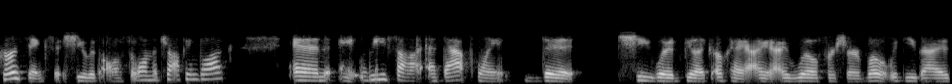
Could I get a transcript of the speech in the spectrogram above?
her think that she was also on the chopping block. And we thought at that point that she would be like, okay, I, I will for sure vote with you guys.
